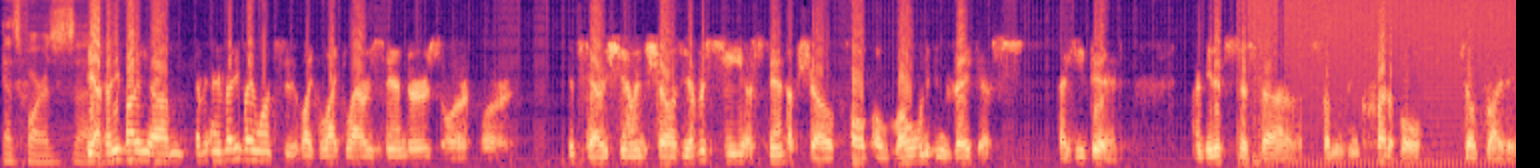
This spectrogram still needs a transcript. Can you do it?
as far as uh, Yeah, if anybody um, if, if anybody wants to like like Larry Sanders or or it's Garry Shandling's show, if you ever see a stand up show called Alone in Vegas that he did, I mean it's just uh, some incredible joke writing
